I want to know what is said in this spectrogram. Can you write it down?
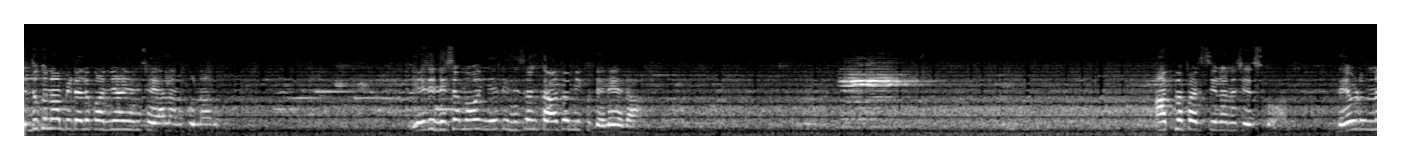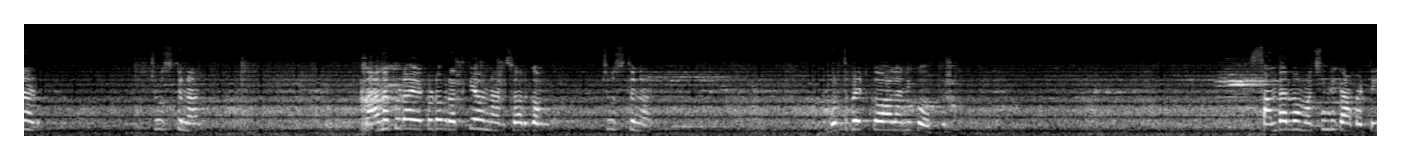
ఎందుకు నా బిడ్డలకు అన్యాయం చేయాలనుకున్నారు? ఏది నిజమో ఏది నిజం కాదో మీకు తెలియదా? ఆత్మ పరిశీలన చేసుకోవాలి. దేవుడు ఉన్నాడు. చూస్తున్నాడు. నాన్న కూడా ఎక్కడో బ్రతికే ఉన్నాడు స్వర్గం చూస్తున్నా. గుర్తుపెట్టుకోవాలని కోరుతున్నాను సందర్భం వచ్చింది కాబట్టి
